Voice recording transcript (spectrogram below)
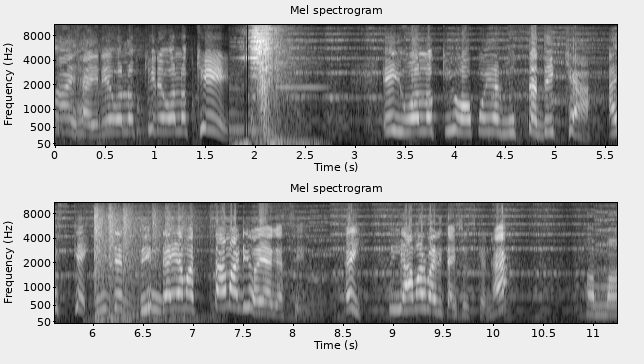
হাই হাই রে অলক্ষী রে অলক্ষী। এই অলক্ষী অপয়ার মুখটা দেখা আজকে ঈদের দিনটাই আমার তামাডি হয়ে গেছে। এই, তুই আমার বাড়িতে আইসিস কেন হ্যাঁ? আম্মা,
